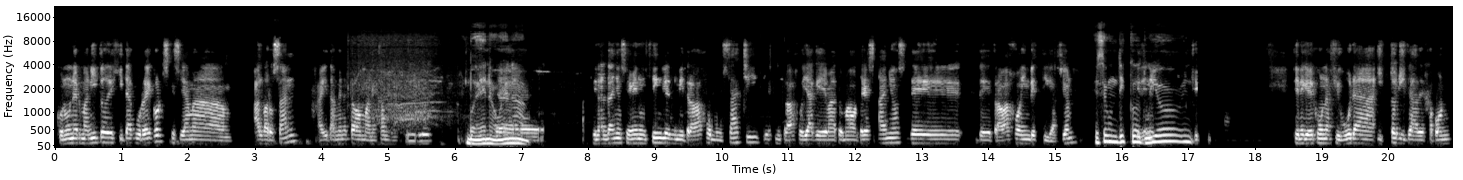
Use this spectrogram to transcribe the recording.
con un hermanito de Hitaku Records que se llama Álvaro San, ahí también estamos manejando un single. Bueno, bueno. Eh, al final de año se viene un single de mi trabajo Musashi, que es un trabajo ya que me ha tomado tres años de, de trabajo e investigación. Ese es un disco que tiene- tuyo. Tiene que ver con una figura histórica de Japón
